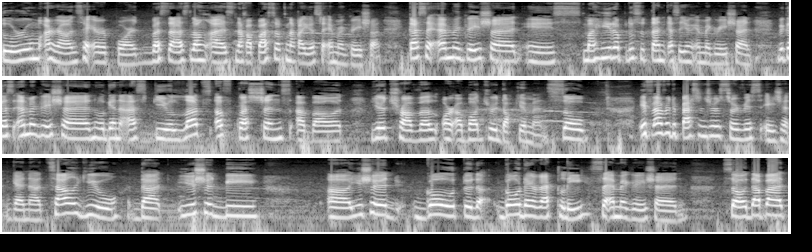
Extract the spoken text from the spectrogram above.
to roam around sa airport basta as long as nakapasok na kayo sa immigration. Kasi immigration is mahirap lusutan kasi yung immigration. Because immigration will gonna ask you lots of questions about your travel or about your documents. So, if ever the passenger service agent gonna tell you that you should be uh, you should go to the go directly sa immigration. So dapat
